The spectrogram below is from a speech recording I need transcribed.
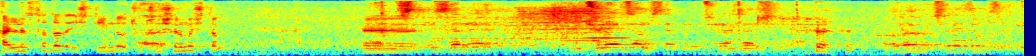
Halil Usta'da da içtiğimde çok şaşırmıştım. Ee, Şimdi seni uçuracağım seni, uçuracağım şimdi. Vallahi uçuracağım seni.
